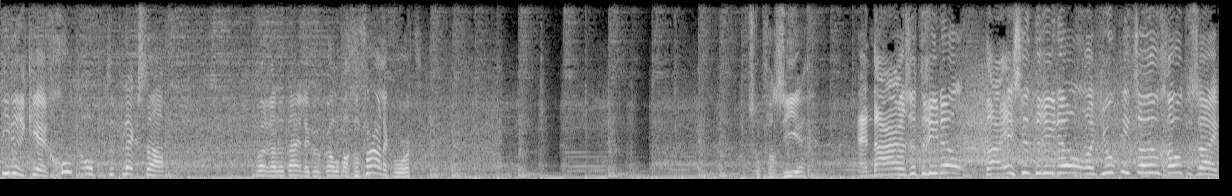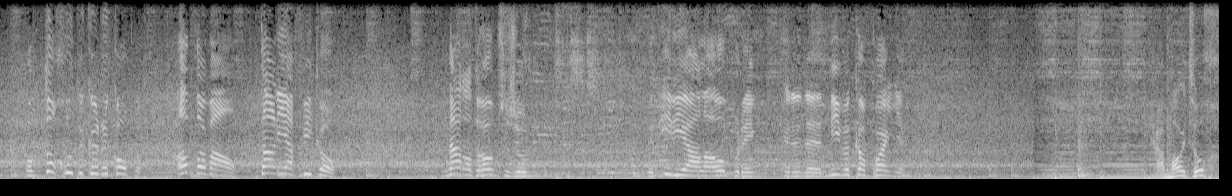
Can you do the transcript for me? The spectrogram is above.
iedere keer goed op de plek staat. Waar het uiteindelijk ook allemaal gevaarlijk wordt. Schop van Zier. En daar is het 3-0. Daar is het 3-0. Want je hoeft niet zo heel groot te zijn om toch goed te kunnen koppen. Andermaal. Talia Fico. Na dat droomseizoen. Een ideale opening in een uh, nieuwe campagne. Ja, mooi toch?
